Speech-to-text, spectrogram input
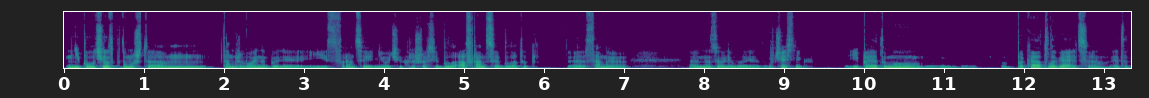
не получилось, потому что там же войны были, и с Францией не очень хорошо все было, а Франция была тут э, самый э, назойливый участник, и поэтому пока отлагается этот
